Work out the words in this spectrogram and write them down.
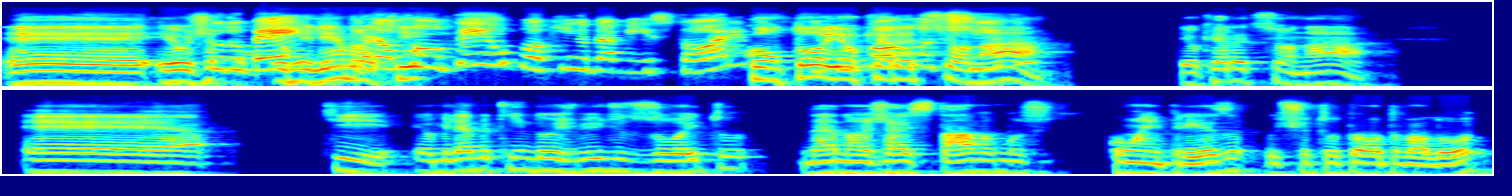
É, eu já, Tudo bem? Eu me lembro então, aqui. contei um pouquinho da minha história. Contou e, eu quero adicionar. Motivo... Eu quero adicionar é, que eu me lembro que em 2018 né, nós já estávamos com a empresa, o Instituto Alto Valor,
